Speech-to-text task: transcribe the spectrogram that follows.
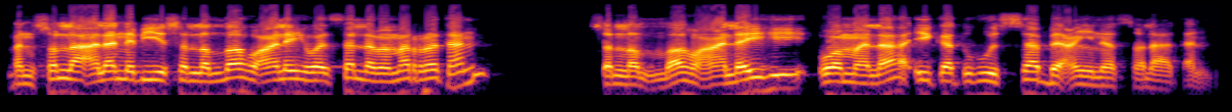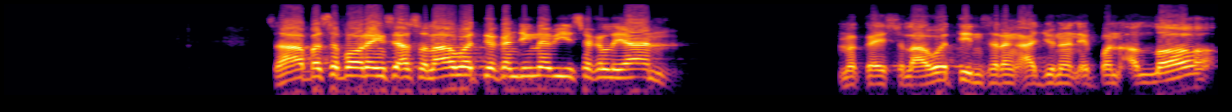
Man salla ala Nabi sallallahu alaihi wasallam marratan sallallahu alaihi wa malaikatuhu sab'ina salatan. Sahabat siapa orang yang saya salawat ke kanjing Nabi sekalian. Maka selawatin serang ajunan epon Allah.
